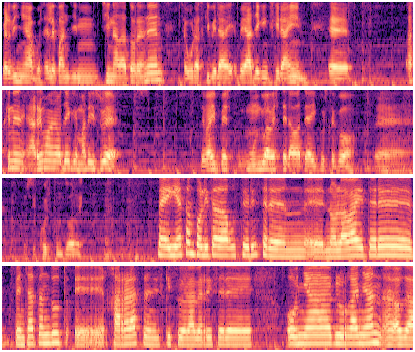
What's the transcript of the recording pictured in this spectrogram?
berdina, pues, elefant jim txina datorrenen, segurazki behatekin jirain. E, azkenen, harreman hautek emate izue, de bai best, mundua bestera batea ikusteko eh, pues, ikuspuntu hori. Ba, egia esan polita da guzti hori zeren e, nolabait ere pentsatzen dut e, jarrarazten dizkizuela berriz ere oinak lur gainean, hau da,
